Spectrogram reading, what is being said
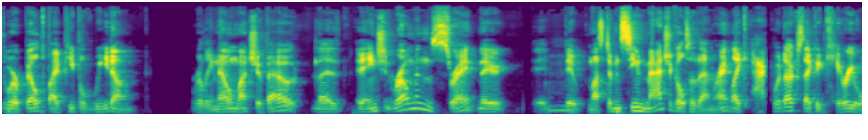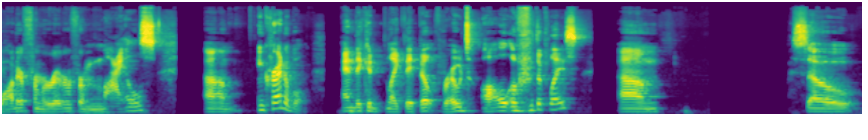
were built by people we don't really know much about. The, the ancient Romans, right? They it, Mhm. it must have been seemed magical to them, right? Like aqueducts that could carry water from a river for miles. Um, incredible. And they could like they built roads all over the place. Um, so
